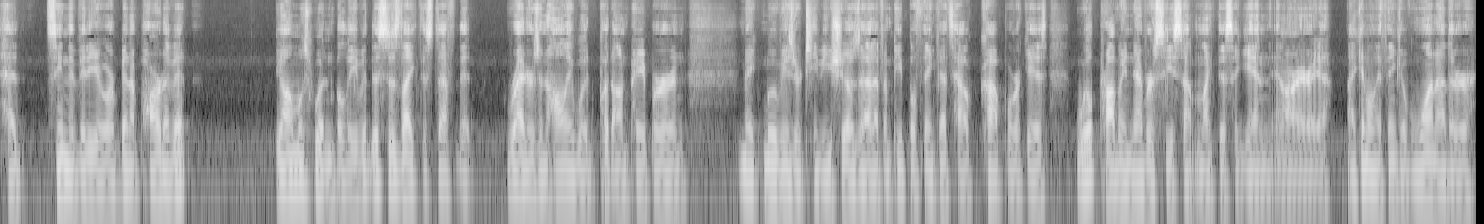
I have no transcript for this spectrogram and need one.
had seen the video or been a part of it, you almost wouldn't believe it. This is like the stuff that writers in Hollywood put on paper and make movies or TV shows out of, and people think that's how cop work is. We'll probably never see something like this again in our area. I can only think of one other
